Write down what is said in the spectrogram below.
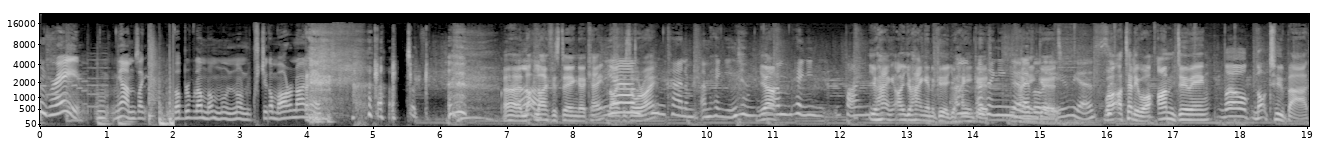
I'm great うん Yeah I'm just like ブラブラブラブラブラ口が回らないね Uh, li- Ah. life is doing okay? Life Yeah, is alright? I'm kind of I'm hanging Yeah. I'm hanging fine You hang, uh, you're hanging good. You're I'm- hanging I'm good. hanging You're good I hanging good. believe yes Well, I'll tell you what. I'm doing well, not too bad.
